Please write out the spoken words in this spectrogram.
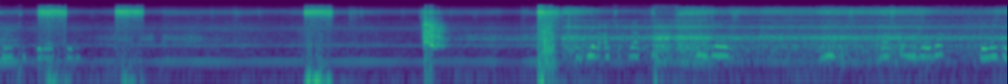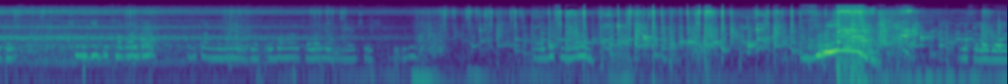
Tüm tüpleri açıyorum. Tüpleri açıp bıraktım. Video bir başka videoda yemek yaparız. Şimdi bu tavayla büyük anneme yazacağım. O bana tavayla yemeye çalıştırıyor değil mi? Neredesin lan? Zring! Neyse bay bay.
